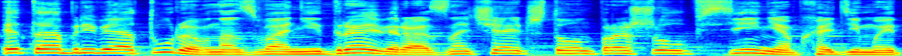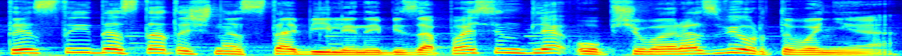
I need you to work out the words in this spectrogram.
Эта аббревиатура в названии драйвера означает, что он прошел все необходимые тесты и достаточно стабилен и безопасен для общего развертывания.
